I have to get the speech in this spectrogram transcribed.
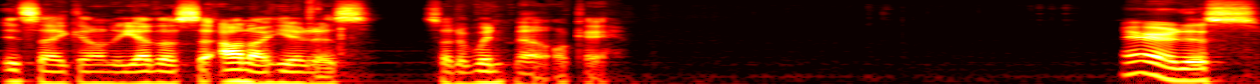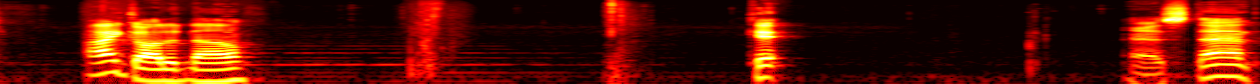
it's like on the other side. Oh no, here it is. So the windmill. Okay. There it is. I got it now. Okay. There's that.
